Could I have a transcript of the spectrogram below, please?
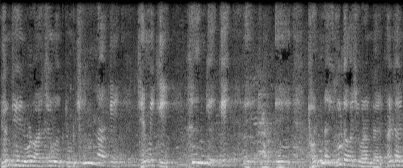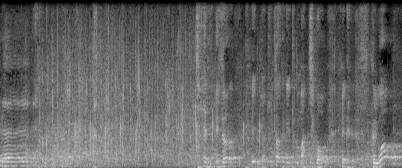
데 올라왔으면 좀 신나게 재밌게 흥겹게 예, 좀 예, 존나게 놀다 가시기 바랍니다. 감사합니다. 그래서 이제 축사까지 다 마치고. 그리고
